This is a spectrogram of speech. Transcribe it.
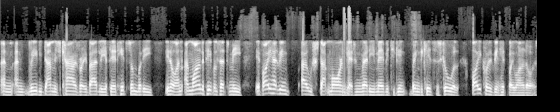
and, and really damaged cars very badly if they had hit somebody. You know, and, and one of the people said to me, if I had been out that morning getting ready maybe to bring the kids to school, I could have been hit by one of those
